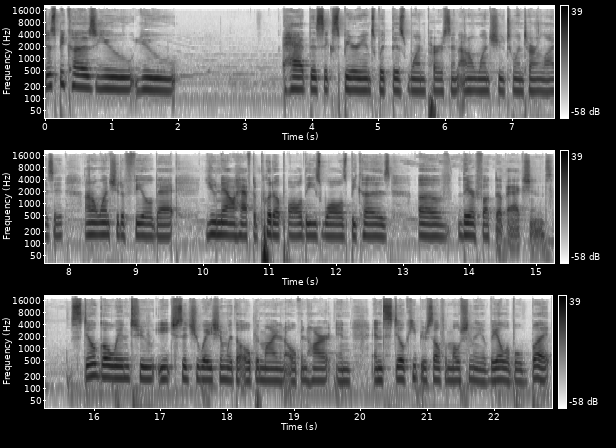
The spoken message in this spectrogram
just because you you had this experience with this one person i don't want you to internalize it. I don't want you to feel that you now have to put up all these walls because of their fucked up actions. Still go into each situation with an open mind and open heart and and still keep yourself emotionally available but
